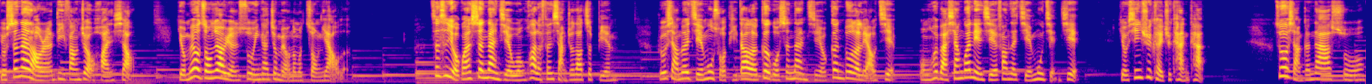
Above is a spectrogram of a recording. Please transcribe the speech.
有圣诞老人的地方就有欢笑，有没有宗教元素，应该就没有那么重要了。这次有关圣诞节文化的分享就到这边。如果想对节目所提到的各国圣诞节有更多的了解，我们会把相关链接放在节目简介，有兴趣可以去看看。最后想跟大家说，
